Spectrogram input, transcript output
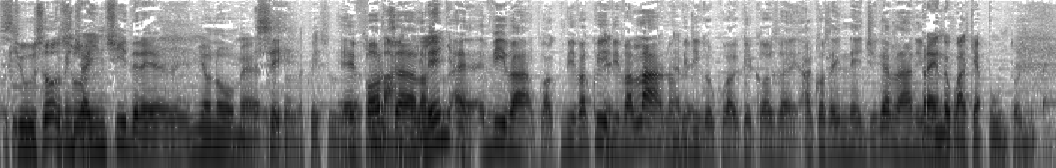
sì, sì, chiuso Comincio sul- a incidere il mio nome Sì, sul, qui sul, e sul forza banco la- di legno. eh, viva, qua- viva qui, Sì. viva là, non Eh vi beh. dico qua- che cosa, a cosa inneggi Carrani. Prendo qualche appunto ogni tanto.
